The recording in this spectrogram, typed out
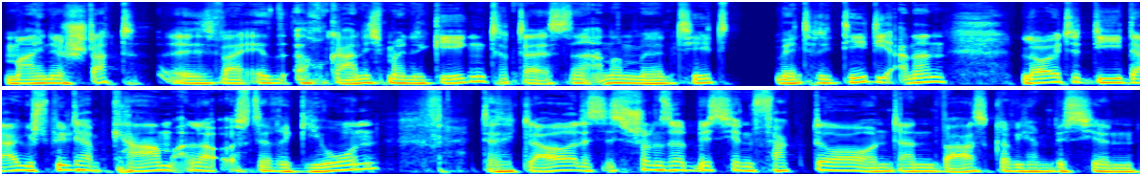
meine Stadt. Es war auch gar nicht meine Gegend. Da ist eine andere Mentalität. Mentalität. Die anderen Leute, die da gespielt haben, kamen alle aus der Region. Das, ich glaube, das ist schon so ein bisschen Faktor und dann war es, glaube ich, ein bisschen,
